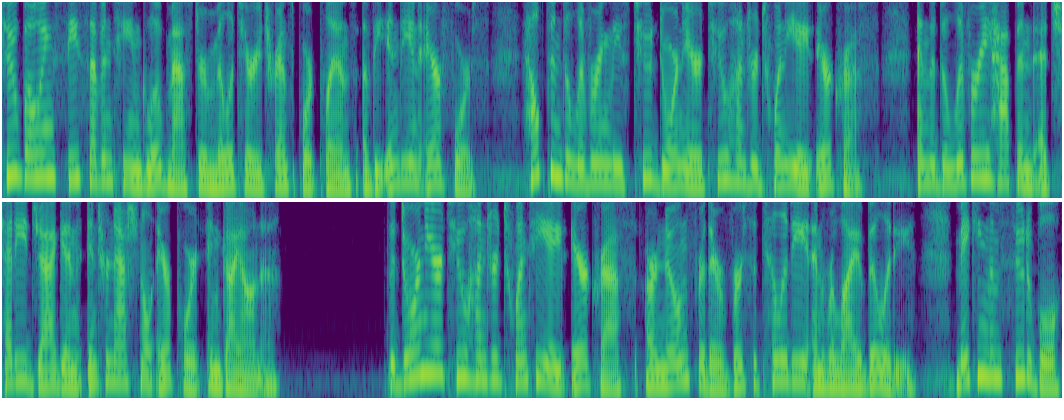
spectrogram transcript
Two Boeing C 17 Globemaster military transport plans of the Indian Air Force helped in delivering these two Dornier 228 aircrafts, and the delivery happened at Cheddi Jagan International Airport in Guyana. The Dornier 228 aircrafts are known for their versatility and reliability, making them suitable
